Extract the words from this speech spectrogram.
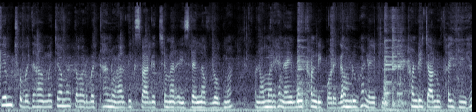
કેમ છો બધા? મજામાં? તમારું બધાનું હાર્દિક સ્વાગત છે મારા ઇઝરાયલના વ્લોગમાં. અને અમારે હે ને અહીં બહુ ઠંડી પડે. ગામડું હે ને એટલે ઠંડી ચાલુ થઈ ગઈ છે.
